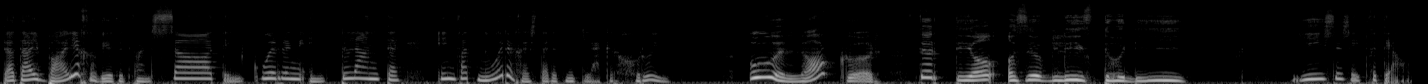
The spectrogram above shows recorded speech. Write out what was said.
dat hy baie geweet het van saad en koring en plante en wat nodig is dat dit moet lekker groei. O, lekker. Vertel asseblief, Daddy. Jesus het vertel.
